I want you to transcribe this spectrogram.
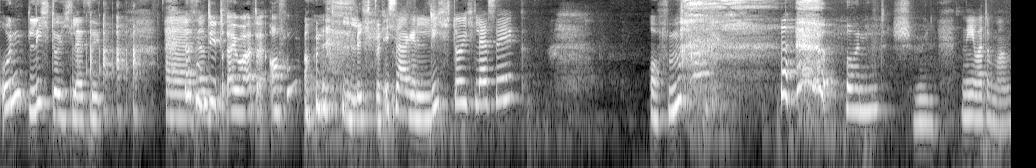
und lichtdurchlässig. Äh, Das sind die drei Worte offen und lichtig. ich sage lichtdurchlässig, offen und schön. Nee, warte mal.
